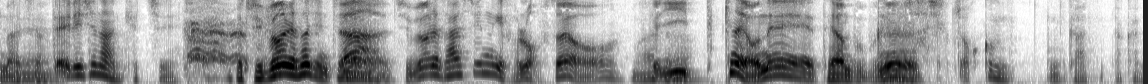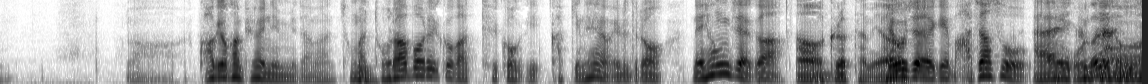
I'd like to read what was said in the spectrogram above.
맞아. 때리진 않겠지. 그러니까 주변에서 진짜 주변에서 할 수 있는 게 별로 없어요. 그러니까. 이 특히나 연애에 대한 부분은 사실 조금 그러니까 약간 어, 과격한 표현입니다만 정말 음. 돌아버릴 것 같을 거 같긴 해요. 예를 들어 내 형제가 어 그렇다면 배우자에게 맞아서 아이 그건. 아니지.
